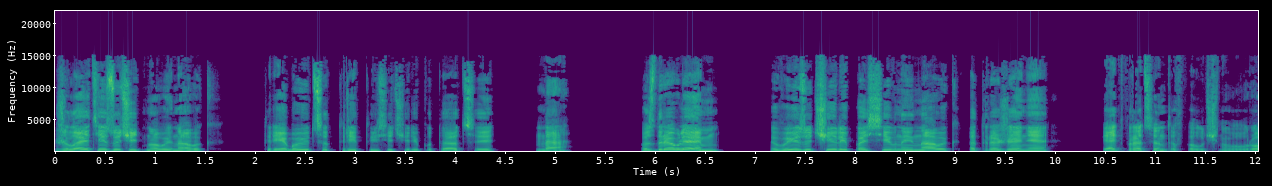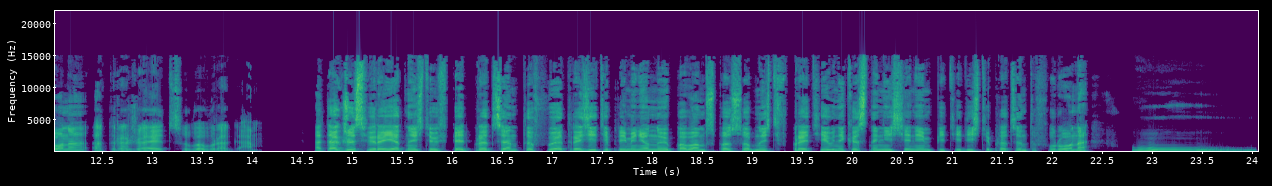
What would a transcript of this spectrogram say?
Желаете изучить новый навык? Требуется три тысячи репутации. Да. Поздравляем! Вы изучили пассивный навык отражения. 5% полученного урона отражается во врага. А также с вероятностью в 5% вы отразите примененную по вам способность в противника с нанесением 50% урона. У, -у, у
